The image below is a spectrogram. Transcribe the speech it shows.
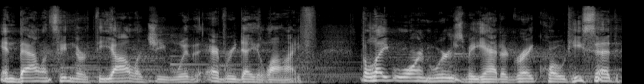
in balancing their theology with everyday life. The late Warren Wiersbe had a great quote. He said,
